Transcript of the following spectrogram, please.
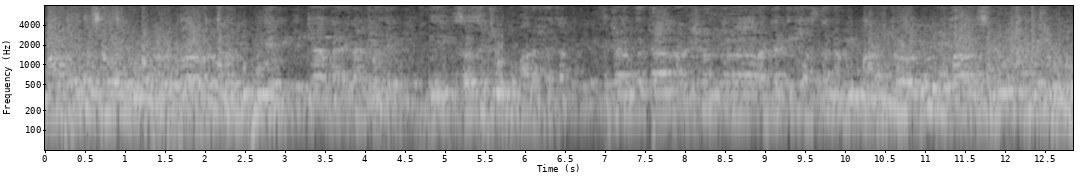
महाराष्ट्राचं सहसचिव डॉक्टर रत्नाकर यांच्या कार्यकाळामध्ये मी सहसचिव होतो महाराष्ट्राचा. त्याच्यानंतरच्या आदेशानंतर राज्याध्यक्ष असताना मी महाराष्ट्र संघटनाध्यक्ष होतो.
